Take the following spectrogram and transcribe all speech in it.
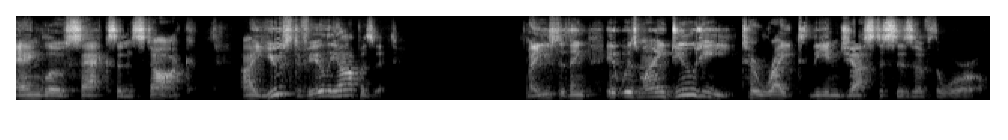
Anglo-Saxon stock, I used to feel the opposite. I used to think it was my duty to right the injustices of the world.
